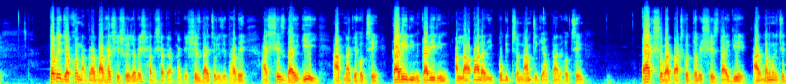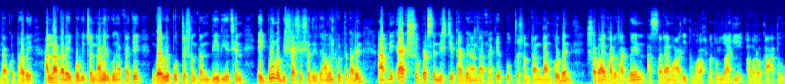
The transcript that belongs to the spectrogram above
তবে যখন আপনার বাধা শেষ হয়ে যাবে, সাথে সাথে আপনাকে সেজদায় চলে যেতে হবে। আর সেজদায় গিয়েই আপনাকে হচ্ছে কারিরিন কারিরিন, আল্লাহ তালার এই পবিত্র নামটিকে আপনার হচ্ছে একশো বার পাঠ করতে হবে শেষ দায় গিয়ে আর মনে মনে চিন্তা করতে হবে, আল্লাহ তার এই পবিত্র নামের গুণ আপনাকে গর্বে পুত্র সন্তান দিয়ে দিয়েছেন। এই পূর্ণ বিশ্বাসের সাথে যদি আমল করতে পারেন, আপনি একশো পার্সেন্ট নিশ্চিত থাকবেন আল্লাহ আপনাকে পুত্র সন্তান দান করবেন। সবাই ভালো থাকবেন। আসসালামু আলাইকুম রহমতুল্লাহি আবরকাতু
